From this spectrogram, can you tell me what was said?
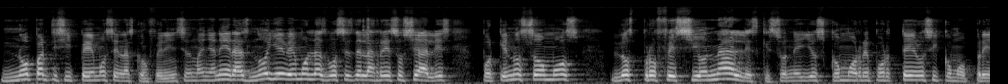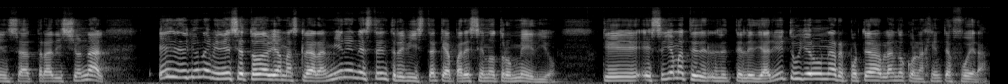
no participemos en las conferencias mañaneras, no llevemos las voces de las redes sociales, porque no somos los profesionales que son ellos como reporteros y como prensa tradicional. Hay una evidencia todavía más clara. Miren esta entrevista que aparece en otro medio que eh, se llama Telediario y tuvieron una reportera hablando con la gente afuera.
